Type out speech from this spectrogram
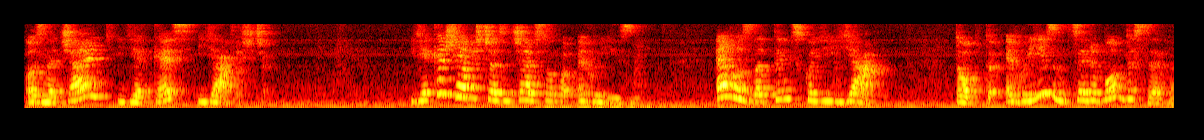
означають якесь явище. Яке ж явище означає слово егоїзм? Его з латинської я. Тобто егоїзм це любов до себе,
